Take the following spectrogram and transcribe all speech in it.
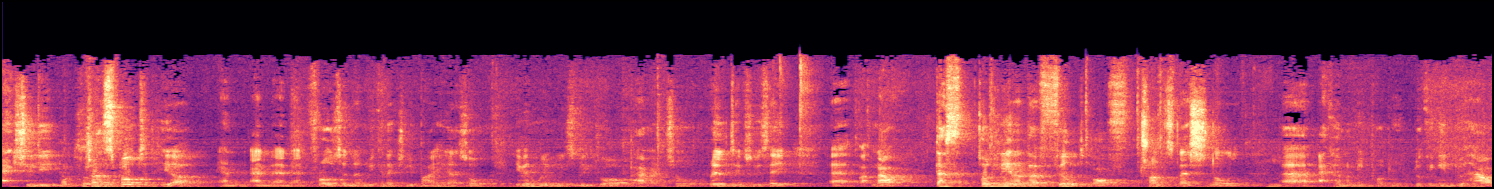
actually Absolutely. transported here and, and, and, and frozen and we can actually buy here. So even when we speak to our parents or relatives, we say, uh, now that's totally another field of transnational uh, economy probably, looking into how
